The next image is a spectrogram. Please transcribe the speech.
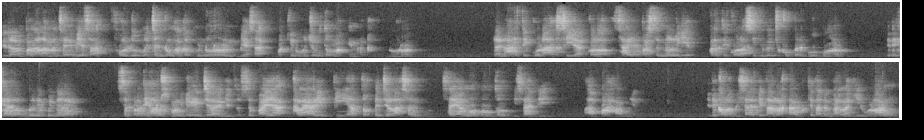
di dalam pengalaman saya biasa volume cenderung agak menurun biasa. Makin ujung tuh makin agak menurun. Dan artikulasi ya kalau saya personally artikulasi juga cukup bergumul. Jadi kadang benar-benar seperti harus mengeja gitu supaya clarity atau kejelasan saya ngomong tuh bisa dipahamin jadi kalau bisa kita rekam, kita dengar lagi ulang.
